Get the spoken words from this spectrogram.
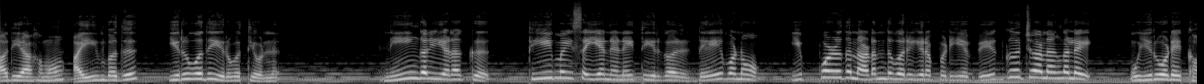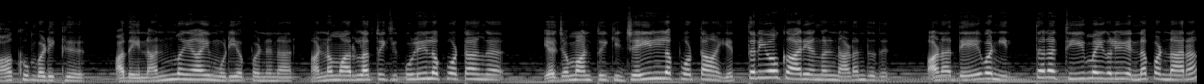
ஆதியாகமம் ஐம்பது இருபது இருபத்தி ஒன்று நீங்கள் எனக்கு தீமை செய்ய நினைத்தீர்கள். தேவனோ இப்பொழுது நடந்து வருகிறபடியே வெகு ஜனங்களை உயிரோடே காக்கும்படிக்கு அதை நன்மையாய் முடிய பண்ணினார் அண்ணமாரெல்லாம் தூக்கி குழியில போட்டாங்க. எஜமான் தூக்கி ஜெயில்ல போட்டான். எத்தனையோ காரியங்கள் நடந்தது. ஆனா தேவன் இத்தனை தீமைகளையும் என்ன பண்ணாரா?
